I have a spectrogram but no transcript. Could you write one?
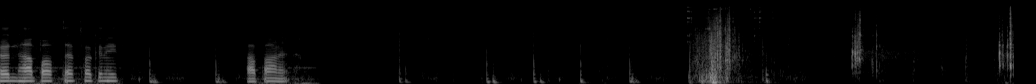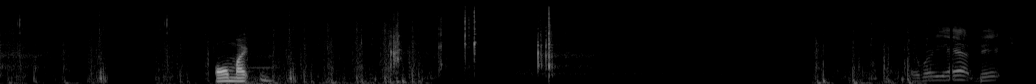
ahead and hop off that fucking AT. Hop on it. Oh my. Hey, where you at, bitch?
